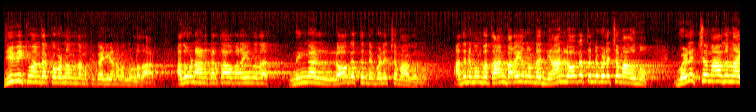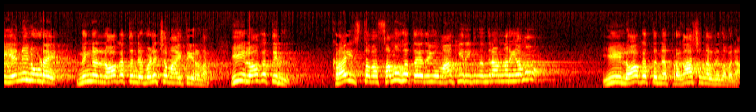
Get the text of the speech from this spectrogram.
ജീവിക്കുവാൻ തക്കവണ്ണം നമുക്ക് കഴിയണമെന്നുള്ളതാണ്. അതുകൊണ്ടാണ് കർത്താവ് പറയുന്നത് നിങ്ങൾ ലോകത്തിന്റെ വെളിച്ചമാകുന്നു. അതിനു മുമ്പ് താൻ പറയുന്നുണ്ട് ഞാൻ ലോകത്തിന്റെ വെളിച്ചമാകുന്നു. വെളിച്ചമാകുന്ന എന്നിലൂടെ നിങ്ങൾ ലോകത്തിന്റെ വെളിച്ചമായി തീരണം ഈ ലോകത്തിൽ ക്രൈസ്തവ സമൂഹത്തെ ദൈവം ആക്കിയിരിക്കുന്നത് എന്തിനാണെന്ന് അറിയാമോ ഈ ലോകത്തിന് പ്രകാശം നൽകുന്നവനാ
